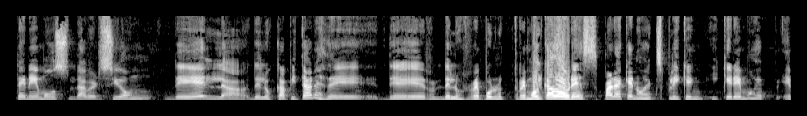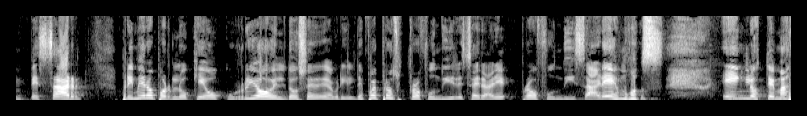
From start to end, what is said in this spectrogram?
tenemos la versión de, la, de los capitanes de, de, los remolcadores para que nos expliquen y queremos em, empezar primero por lo que ocurrió el 12 de abril. Después profundizaremos en los temas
